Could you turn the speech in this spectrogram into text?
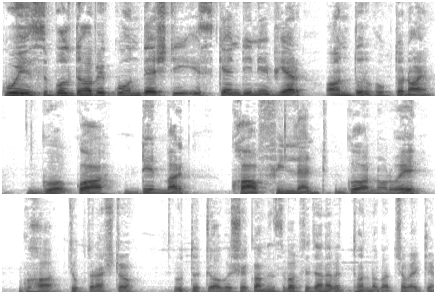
কুইজ, বলতে হবে কোন দেশটি স্ক্যান্ডিনেভিয়ার অন্তর্ভুক্ত নয়। গ, ক, ডেনমার্ক, খ, ফিনল্যান্ড, গ, নরওয়ে, ঘ, যুক্তরাষ্ট্র। উত্তরটি অবশ্যই কমেন্টস বক্সে জানাবেন। ধন্যবাদ সবাইকে।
